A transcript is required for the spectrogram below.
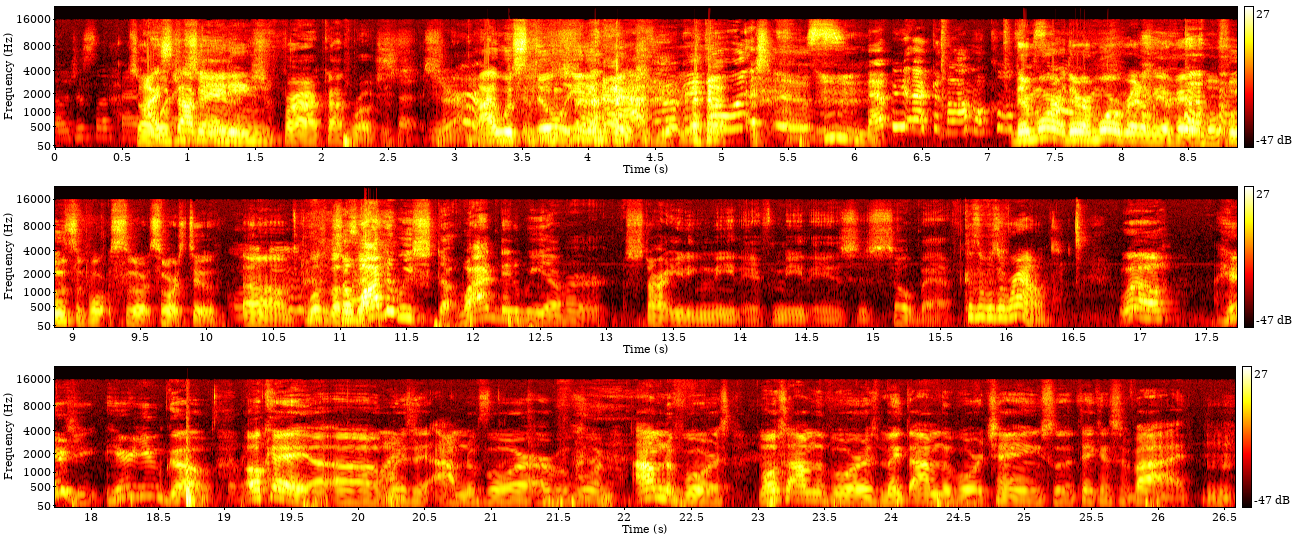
So just let that. So I stopped eating- You should fry our cockroaches. Sh- you know? sure. I was still eating fish. That would be delicious. Mm. That'd be economical. They're more. some. There are more readily available food support sor- source too. Um, what about So to why say? did we start? Why did we ever start eating meat if meat is just so bad? Because it was around. Well, here you here you go. Okay, uh, um, what is it? Omnivore, herbivore, omnivores. Most omnivores make the omnivore change so that they can survive. Mhm.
